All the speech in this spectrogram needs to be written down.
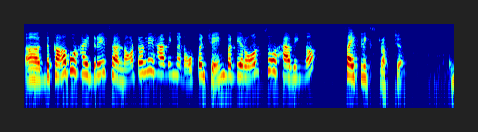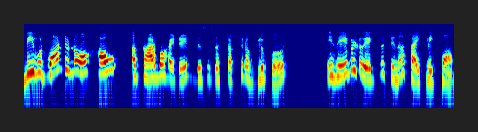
uh, the carbohydrates are not only having an open chain, but they are also having a cyclic structure. We would want to know how a carbohydrate, this is the structure of glucose, is able to exist in a cyclic form.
